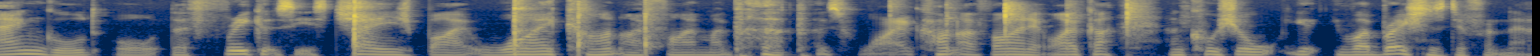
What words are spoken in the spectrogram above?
angled or the frequency is changed by why can't I find my purpose? Why can't I find it? Why can't? And of course, your, your vibration is different now.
